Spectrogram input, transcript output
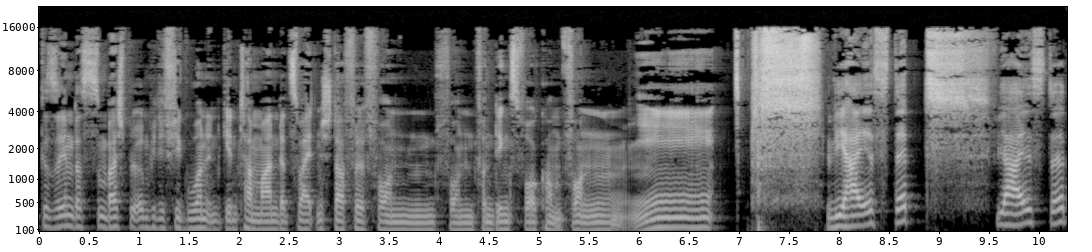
gesehen, dass zum Beispiel irgendwie die Figuren in Gintama in der zweiten Staffel von, von, von Dings vorkommen, von, wie heißt das? Wie heißt das?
